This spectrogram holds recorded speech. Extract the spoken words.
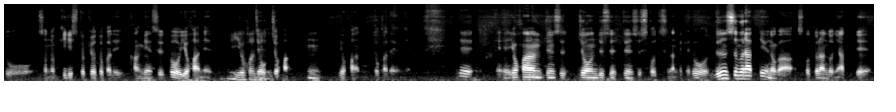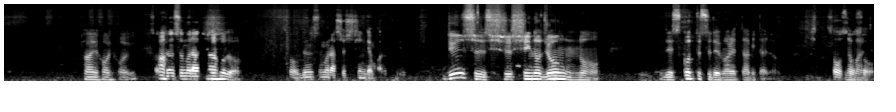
と、そのキリスト教とかで還元すると、ヨハネ、ヨハネジョジョハン、うん、ヨハンとかだよね。で、えーヨハン・ドゥンス、ジョン・ドゥンス・ドゥンス・スコットスなんだけど、ドゥンス村っていうのがスコットランドにあって、はいはいはい。ドゥンス村、なるほど。そう、ドゥンス村出身でもあるっていう。デュンス出身のジョンのでスコットスで生まれたみたいな。そうそうそ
